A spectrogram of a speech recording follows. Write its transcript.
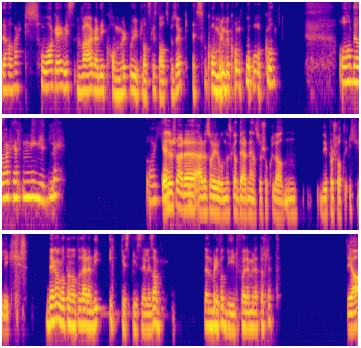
Det hadde vært så gøy hvis hver gang de kommer på utenlandske statsbesøk, så kommer de med kong Haakon. Åh, det hadde vært helt nydelig. Eller så er det, er det så ironisk at det er den eneste sjokoladen de på Slottet ikke liker. Det kan godt hende at det er den de ikke spiser, liksom. Den blir for dyr for dem, rett og slett. Ja,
